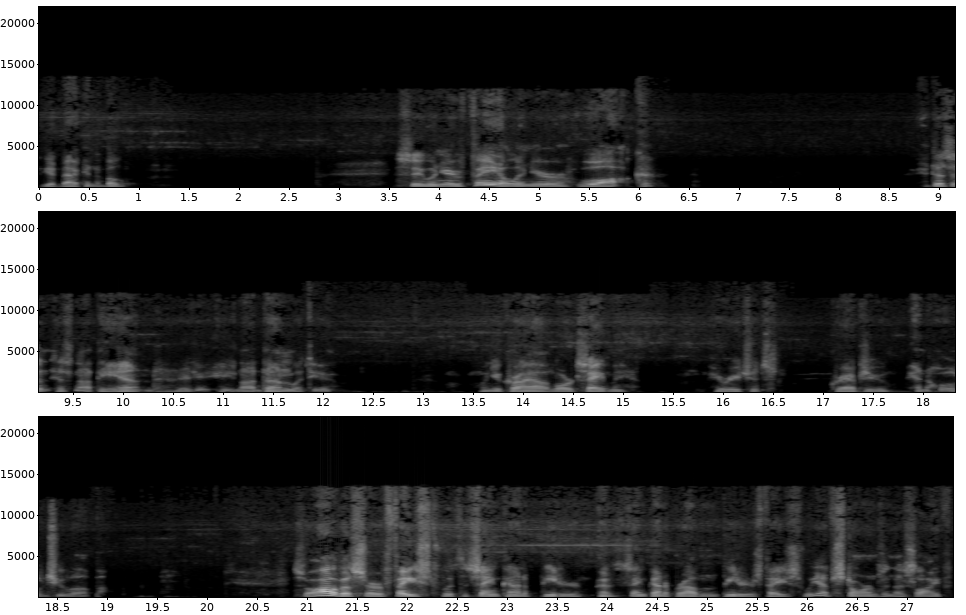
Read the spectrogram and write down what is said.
to get back in the boat. See, when you fail in your walk, it doesn't, it's not the end. He's not done with you. When you cry out, Lord, save me, he reaches, grabs you, and holds you up. So all of us are faced with the same kind of Peter, uh, same kind of problem Peter's faced. We have storms in this life.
